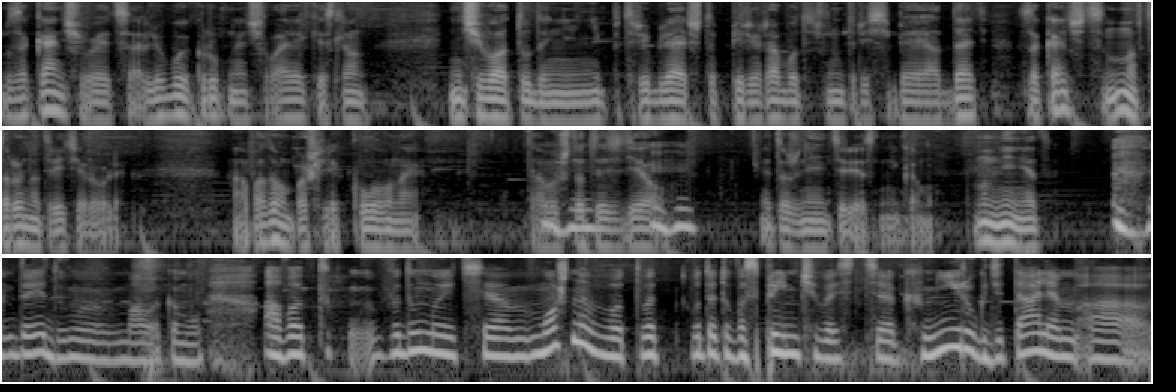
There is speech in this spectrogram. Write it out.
заканчивается любой крупный человек, если он ничего оттуда не, не потребляет, чтобы переработать внутри себя и отдать, заканчивается ну, на второй, на третьей роли. А потом пошли клоны того, угу. что ты сделал. Угу. Это уже не интересно никому. Ну, мне нет. Да, я думаю, мало кому. А вот вы думаете, можно вот, вот, вот эту восприимчивость к миру, к деталям а,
